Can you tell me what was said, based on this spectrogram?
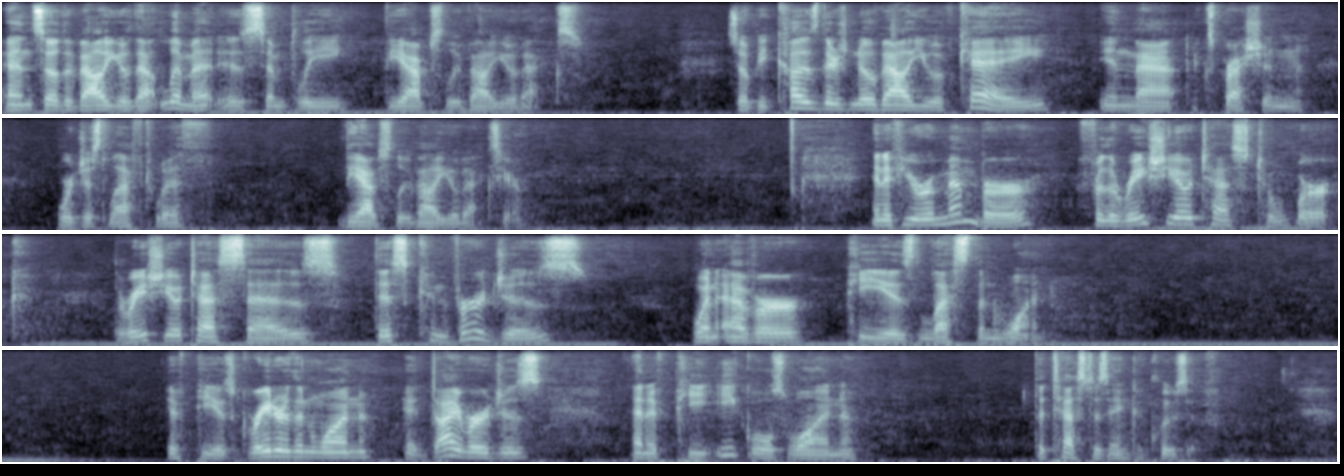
and so the value of that limit is simply the absolute value of x. So because there's no value of k in that expression, we're just left with the absolute value of x here. And if you remember, for the ratio test to work, the ratio test says this converges whenever p is less than 1. If p is greater than 1, it diverges, and if p equals 1, the test is inconclusive.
